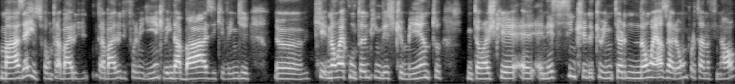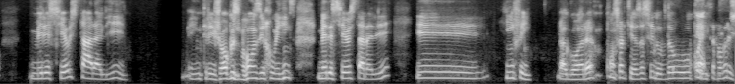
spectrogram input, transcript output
Mas é isso, é um trabalho de, trabalho de formiguinha que vem da base, que vem de. Uh, que não é com tanto investimento. Então acho que é, é, nesse sentido que o Inter não é azarão por estar na final. Mereceu estar ali, entre jogos bons e ruins, mereceu estar ali. E, enfim, Agora, com certeza, sem dúvida, o Corinthians é, é favorito.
